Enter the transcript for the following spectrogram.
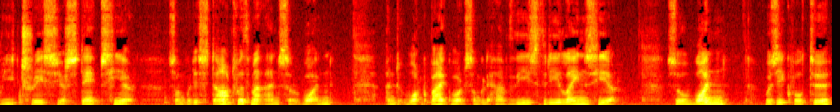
retrace your steps here. So I'm going to start with my answer 1 and work backwards. So I'm going to have these three lines here. So 1 was equal to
